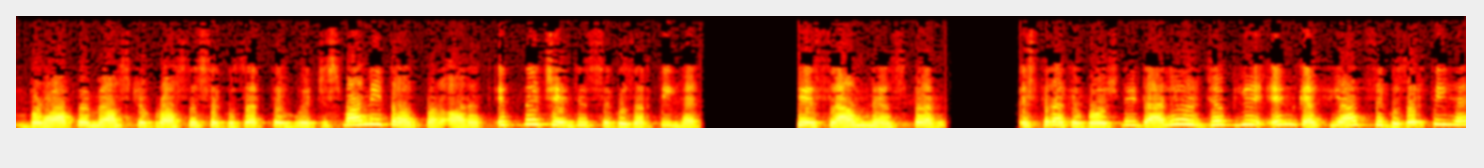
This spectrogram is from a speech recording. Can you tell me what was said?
بڑھاپے میں آسٹروپروسس سے گزرتے ہوئے جسمانی طور پر عورت اتنے چینجز سے گزرتی ہے کہ اسلام نے اس پر اس طرح کے بوجھ نہیں ڈالے اور جب یہ ان کیفیات سے گزرتی ہے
